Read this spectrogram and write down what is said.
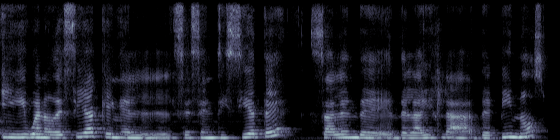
y bueno, decía que en el 67 salen de, la isla de Pinos.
